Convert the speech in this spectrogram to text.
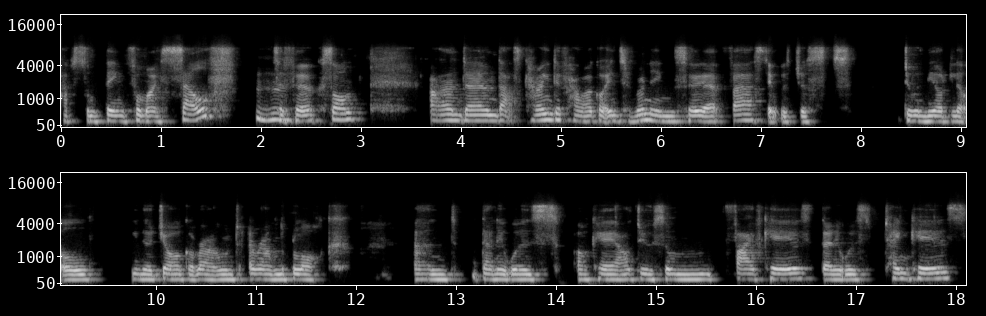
have something for myself mm-hmm. to focus on and um, that's kind of how i got into running so at first it was just doing the odd little you know jog around around the block and then it was okay i'll do some 5ks then it was 10ks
